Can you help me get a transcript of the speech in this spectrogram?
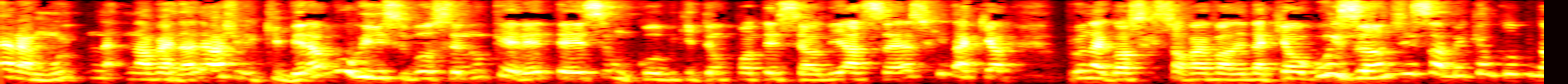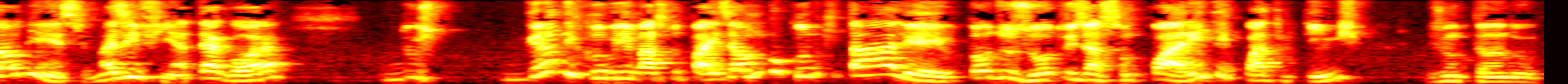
era muito. Na verdade, eu acho que beira burrice você não querer ter esse, um clube que tem um potencial de acesso que daqui para um negócio que só vai valer daqui a alguns anos e saber que é o clube da audiência. Mas enfim, até agora, dos grandes clubes de massa do país, é o único clube que está alheio. Todos os outros já são 44 times, juntando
